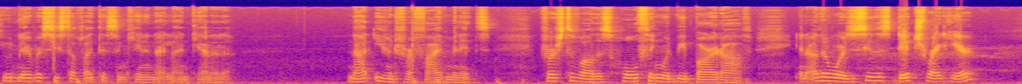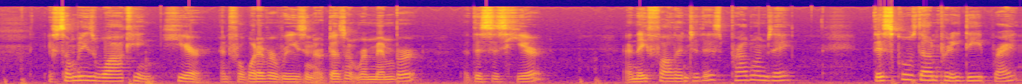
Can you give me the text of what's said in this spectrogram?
You would never see stuff like this in Canaanite land, Canada not even for five minutes. First of all, this whole thing would be barred off. In other words, you see this ditch right here? If somebody's walking here and for whatever reason or doesn't remember that this is here and they fall into this, problems, eh? This goes down pretty deep, right?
